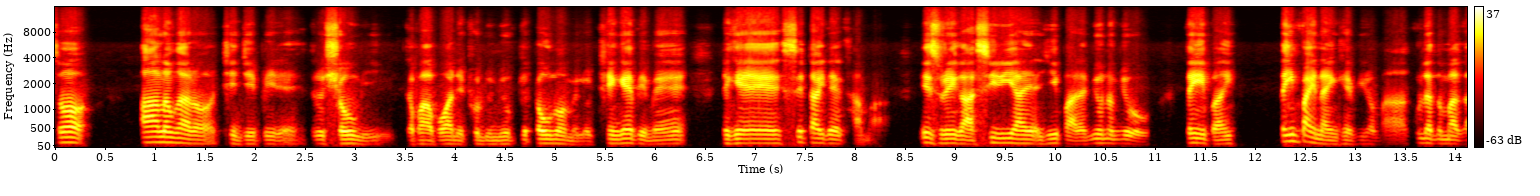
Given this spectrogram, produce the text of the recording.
ဆိုတော့အားလုံးကတော့ထင်ကြီးပေးတယ်သူတို့ရှုံးပြီကဘာပေါ်ကနေထိုလူမျိုးပြုတ်တုံးတော့မယ်လို့ထင်ခဲ့ပေမဲ့တကယ်စစ်တိုက်တဲ့အခါမှာအစ္စရေးကဆီးရီးယားရဲ့အရေးပါတဲ့မြို့နှမျိုးကိုတိမ့်ပိုင်း တိမ့်ပိုင်နိုင်ခဲ့ပြီးတော့မှကုလသမဂ္ဂ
